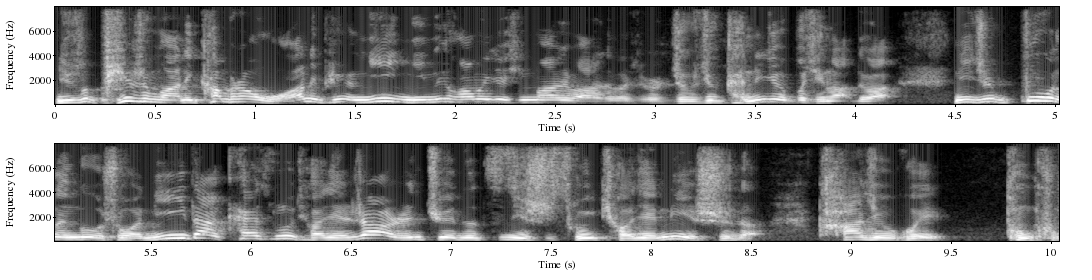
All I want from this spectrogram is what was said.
你说凭什么？你看不上我啊？你凭你你那个方面就行吗？对吧？对吧？就就就肯定就不行了，对吧？你就不能够说，你一旦开出条件，让人觉得自己是处于条件劣势的，他就会痛苦。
